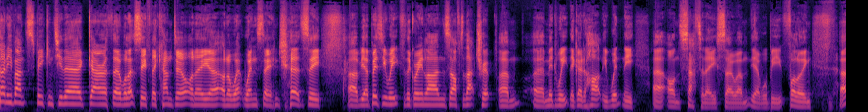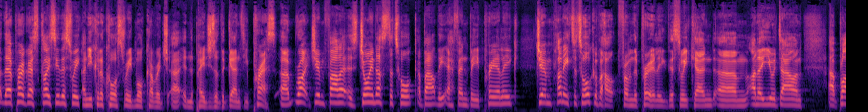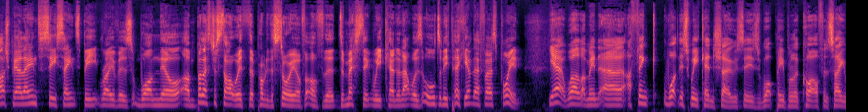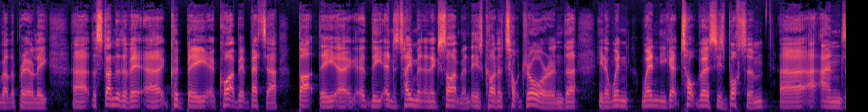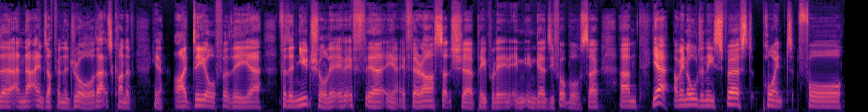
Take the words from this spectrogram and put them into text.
Tony Vance speaking to you there, Gareth. Uh, well, let's see if they can do it on a uh, on a wet Wednesday in Chertsey. Um, yeah, busy week for the Green Lions. After that trip, um, uh, midweek they go to Hartley Wintney uh, on Saturday. So um, yeah, we'll be following uh, their progress closely this week, and you can of course read more coverage uh, in the pages of the Guernsey Press. right, Jim Falla has joined us to talk about the FNB Priaulx League. Jim, plenty to talk about from the Premier League this weekend. Um, I know you were down at Blanche Pierre Lane to see Saints beat Rovers 1 0. Um, but let's just start with the, probably the story of, of the domestic weekend, and that was Alderney picking up their first point. Yeah, well, I mean, uh, I think what this weekend shows is what people are quite often saying about the Premier League. Uh, the standard of it uh, could be quite a bit better, but the uh, the entertainment and excitement is kind of top drawer. And uh, you know, when when you get top versus bottom, uh, and uh, and that ends up in a draw, that's kind of you know ideal for the uh, for the neutral if, if uh, you know, if there are such people in, in, in, Guernsey football. So um, yeah, I mean Alderney's first point for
